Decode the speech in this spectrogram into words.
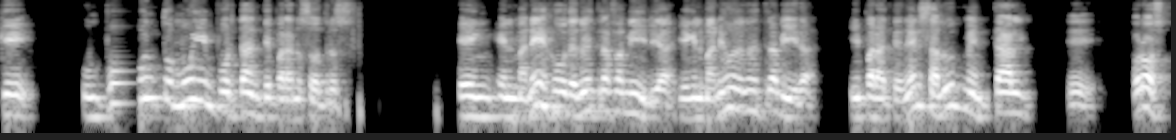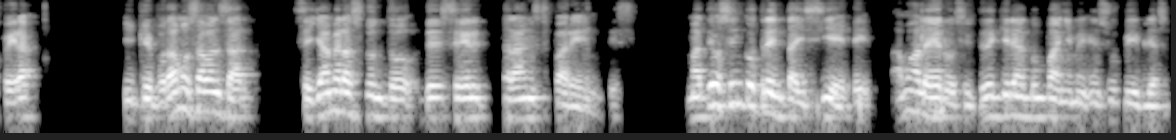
que un punto muy importante para nosotros en el manejo de nuestra familia y en el manejo de nuestra vida y para tener salud mental eh, próspera y que podamos avanzar, se llama el asunto de ser transparentes. Mateo 5:37, vamos a leerlo, si ustedes quieren acompáñenme en sus Biblias,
